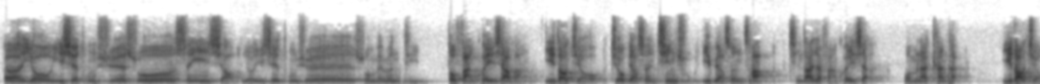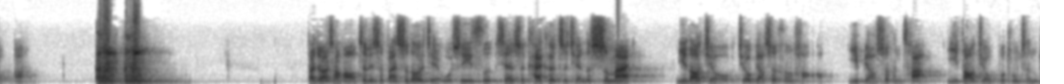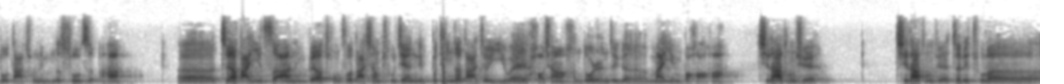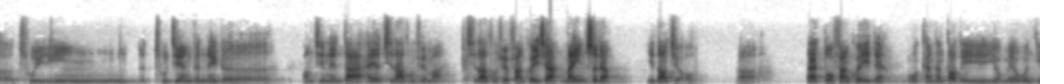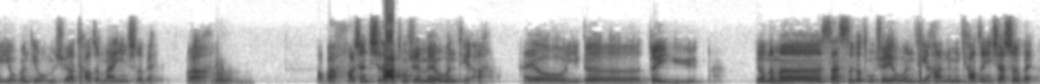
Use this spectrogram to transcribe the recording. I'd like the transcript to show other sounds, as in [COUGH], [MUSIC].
呃，有一些同学说声音小，有一些同学说没问题，都反馈一下吧。一到九，九表示很清楚，一表示很差，请大家反馈一下，我们来看看一到九啊。[COUGHS] 大家晚上好，这里是凡事都有解，我是伊思，现在是开课之前的试麦。一到九，九表示很好，一表示很差，一到九不同程度打出你们的数字哈，呃，只要打一次啊，你们不要重复打，像初见你不停的打就以为好像很多人这个麦音不好哈，其他同学，其他同学这里除了初音、初见跟那个黄金年代，还有其他同学吗？其他同学反馈一下麦音质量，一到九啊。来多反馈一点，我看看到底有没有问题。有问题，我们需要调整麦音设备啊。好吧，好像其他同学没有问题啊。还有一个对语，有那么三四个同学有问题哈，你们调整一下设备。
